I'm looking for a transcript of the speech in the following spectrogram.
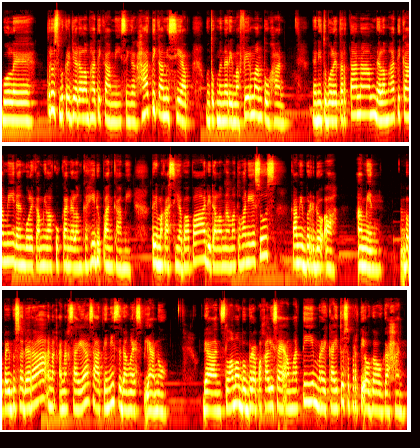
boleh terus bekerja dalam hati kami sehingga hati kami siap untuk menerima firman Tuhan. Dan itu boleh tertanam dalam hati kami dan boleh kami lakukan dalam kehidupan kami. Terima kasih ya Bapak, di dalam nama Tuhan Yesus kami berdoa. Amin. Bapak Ibu Saudara, anak-anak saya saat ini sedang les piano. Dan selama beberapa kali saya amati, mereka itu seperti ogah-ogahan.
